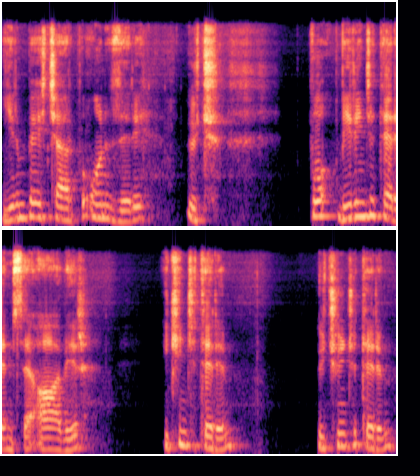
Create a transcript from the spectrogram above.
25 çarpı 10 üzeri 3. Bu birinci terimse A1, ikinci terim, üçüncü terim,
